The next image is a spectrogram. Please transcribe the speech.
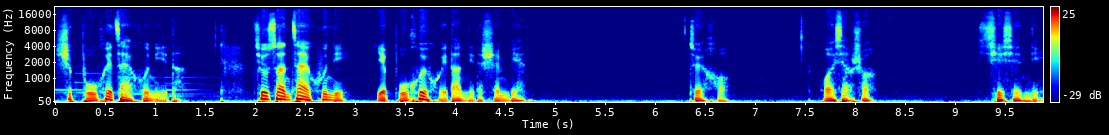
是不会在乎你的，就算在乎你，也不会回到你的身边。”最后，我想说，谢谢你，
